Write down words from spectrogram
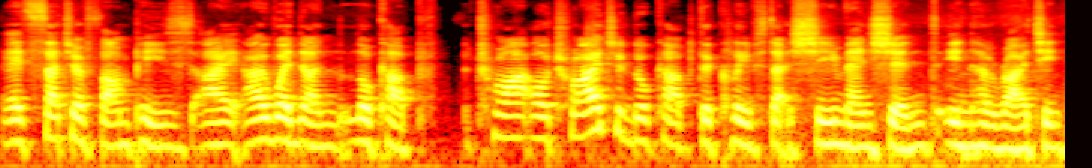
It's such a fun piece. I, I went and look up try or try to look up the clips that she mentioned in her writing.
